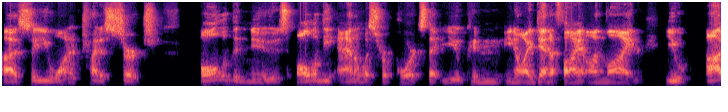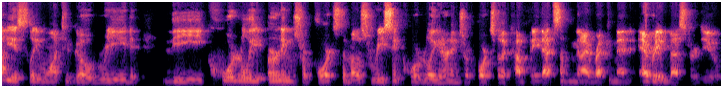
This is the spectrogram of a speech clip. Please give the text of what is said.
Uh, so you want to try to search all of the news, all of the analyst reports that you can, you know, identify online. You obviously want to go read the quarterly earnings reports, the most recent quarterly earnings reports for the company. That's something that I recommend every investor do.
